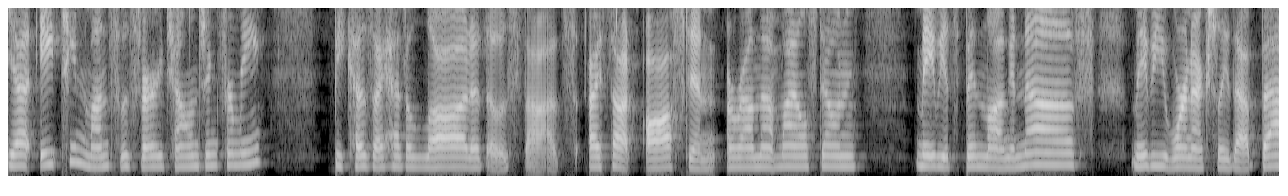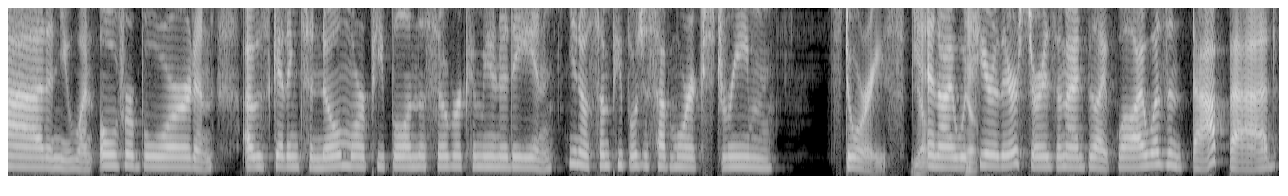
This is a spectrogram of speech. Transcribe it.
Yeah, 18 months was very challenging for me because I had a lot of those thoughts. I thought often around that milestone, maybe it's been long enough. Maybe you weren't actually that bad and you went overboard. And I was getting to know more people in the sober community. And, you know, some people just have more extreme stories. Yep, And I would yep. hear their stories and I'd be like, well, I wasn't that bad.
